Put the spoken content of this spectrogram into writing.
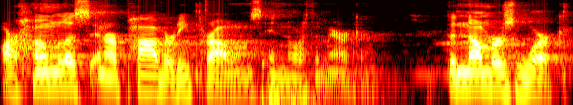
our homeless and our poverty problems in North America. The numbers work.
